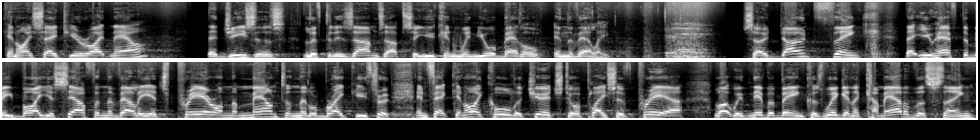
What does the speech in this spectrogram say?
can I say to you right now that Jesus lifted his arms up so you can win your battle in the valley? So don't think that you have to be by yourself in the valley. It's prayer on the mountain that'll break you through. In fact, can I call the church to a place of prayer like we've never been? Because we're going to come out of this thing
